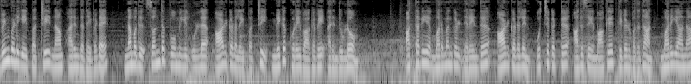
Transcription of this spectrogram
விண்வெளியை பற்றி நாம் அறிந்ததை விட நமது சொந்த பூமியில் உள்ள ஆழ்கடலை பற்றி மிக குறைவாகவே அறிந்துள்ளோம். அத்தகைய மர்மங்கள் நிறைந்த ஆழ்கடலின் உச்சகட்டு அதிசயமாக திகழ்வதுதான் மரியானா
